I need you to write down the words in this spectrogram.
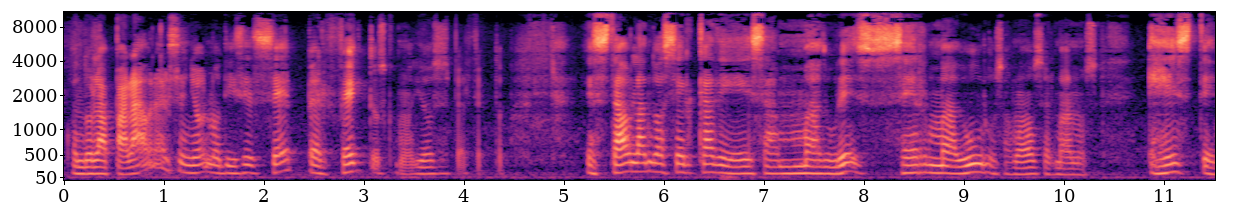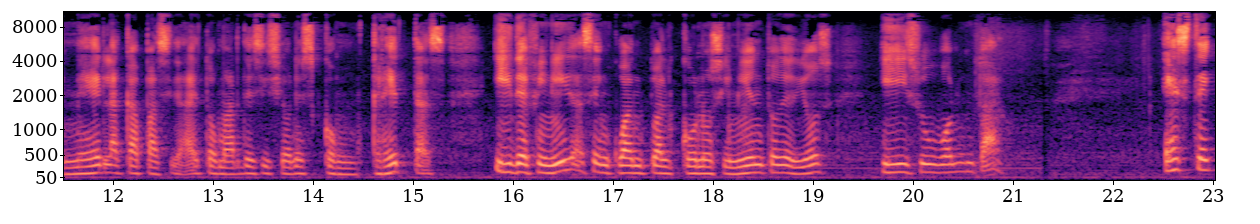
Cuando la palabra del Señor nos dice, sé perfectos como Dios es perfecto, está hablando acerca de esa madurez, ser maduros, amados hermanos, es tener la capacidad de tomar decisiones concretas y definidas en cuanto al conocimiento de Dios y su voluntad. Este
